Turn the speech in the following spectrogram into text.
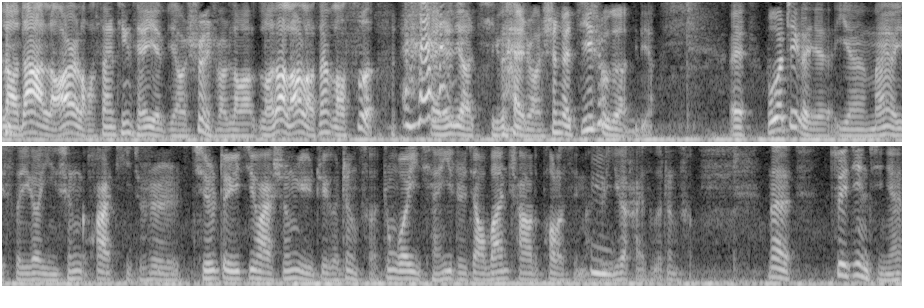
老大、老二、老三听起来也比较顺，是吧？老老大、老二、老三、老四，感觉比较奇怪，是吧？生个奇数个一定。哎，不过这个也也蛮有意思的一个引申话题，就是其实对于计划生育这个政策，中国以前一直叫 one child policy 嘛，就一个孩子的政策。那最近几年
